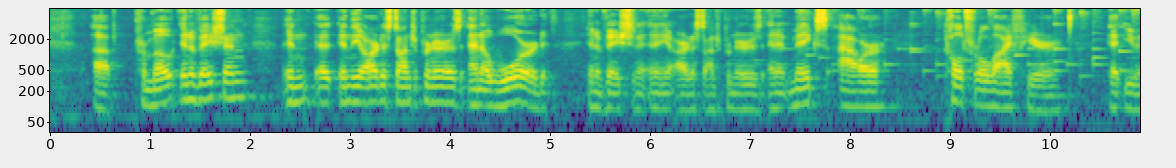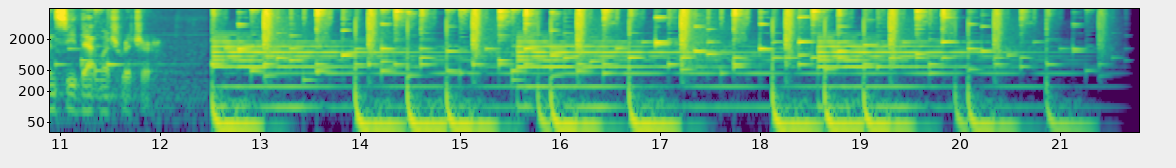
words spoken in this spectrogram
uh, promote innovation in, uh, in the artist entrepreneurs and award innovation in the artist entrepreneurs, and it makes our cultural life here at UNC that much richer.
